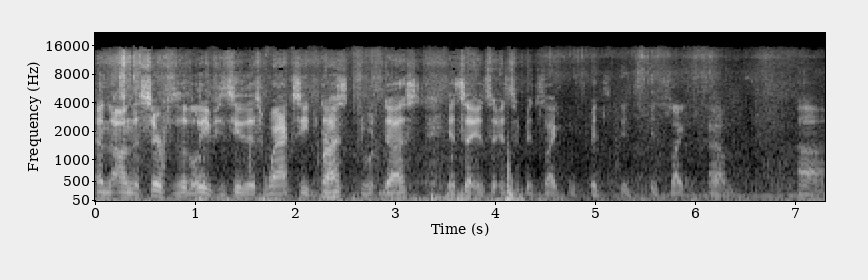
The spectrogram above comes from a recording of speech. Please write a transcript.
and on the surface of the leaf, you see this waxy Right. dust. Dust. It's a, it's it's it's like it's it's it's like um, uh,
